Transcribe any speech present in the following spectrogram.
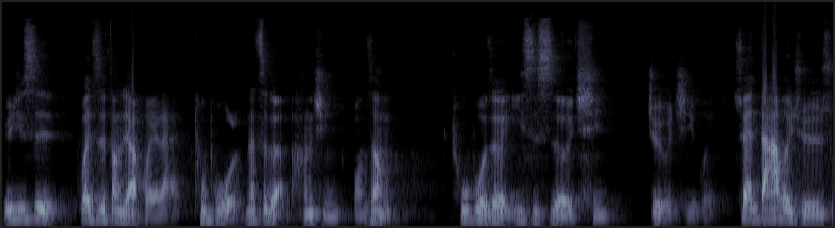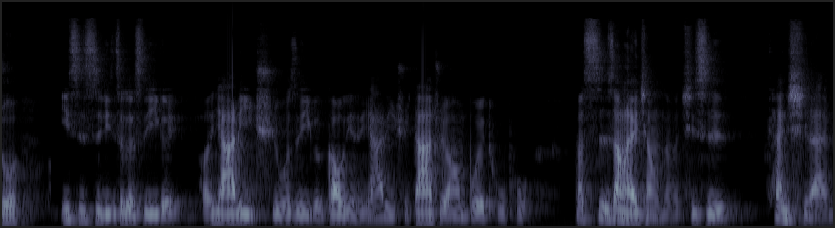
尤其是外资放假回来突破了，那这个行情往上突破这个一四四二七就有机会。虽然大家会觉得说一四四零这个是一个。好像压力区或是一个高点的压力区，大家觉得好像不会突破。那事实上来讲呢，其实看起来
